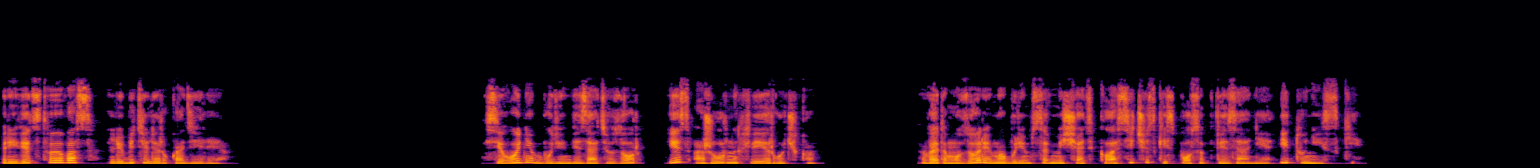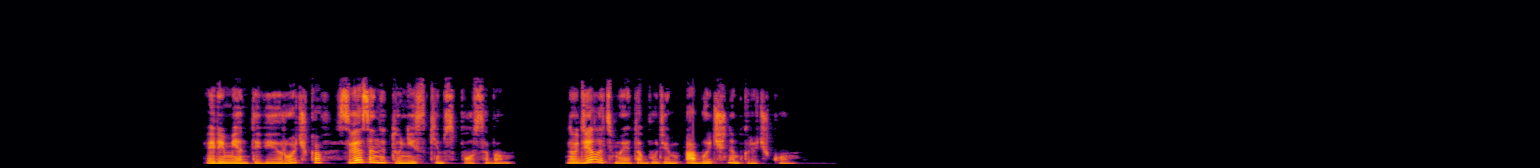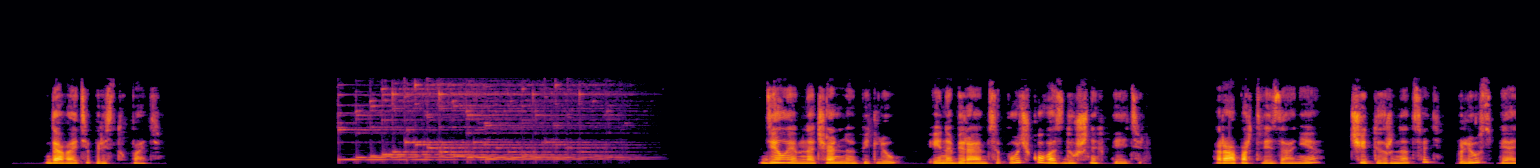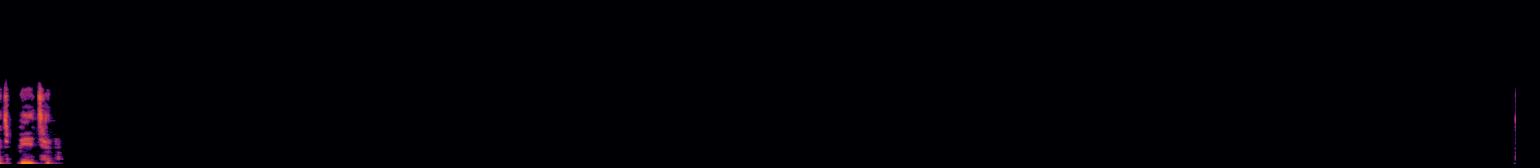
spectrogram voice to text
Приветствую вас, любители рукоделия! Сегодня будем вязать узор из ажурных веерочков. В этом узоре мы будем совмещать классический способ вязания и тунисский. Элементы веерочков связаны тунисским способом, но делать мы это будем обычным крючком. Давайте приступать. Делаем начальную петлю и набираем цепочку воздушных петель. Раппорт вязания 14 плюс 5 петель.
